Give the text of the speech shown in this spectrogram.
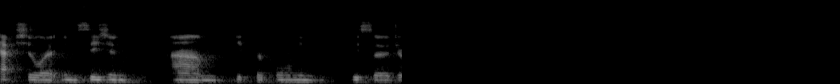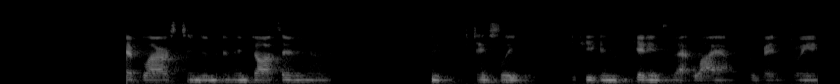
capsular incision um, if performing this surgery. Capillary tendon and then diathermy and potentially if you can get into that layer prevent doing it.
